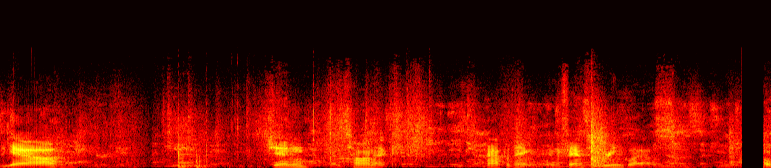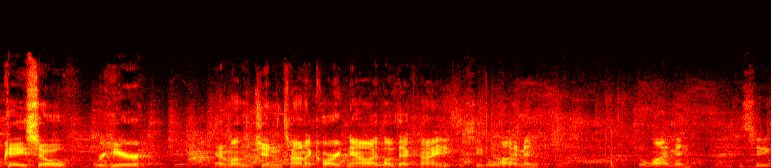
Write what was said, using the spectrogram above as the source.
Yeah. Gin and tonic happening in a fancy green glass. Okay, so we're here and I'm on the gin tonic card now. I love that kind. You can see the lemon, the lemon. You can see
